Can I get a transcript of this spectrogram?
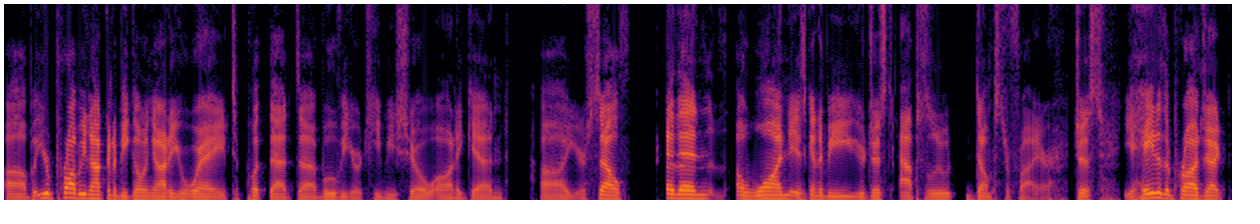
Uh, but you're probably not going to be going out of your way to put that uh, movie or TV show on again uh, yourself. And then a one is going to be your just absolute dumpster fire. Just you hated the project,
